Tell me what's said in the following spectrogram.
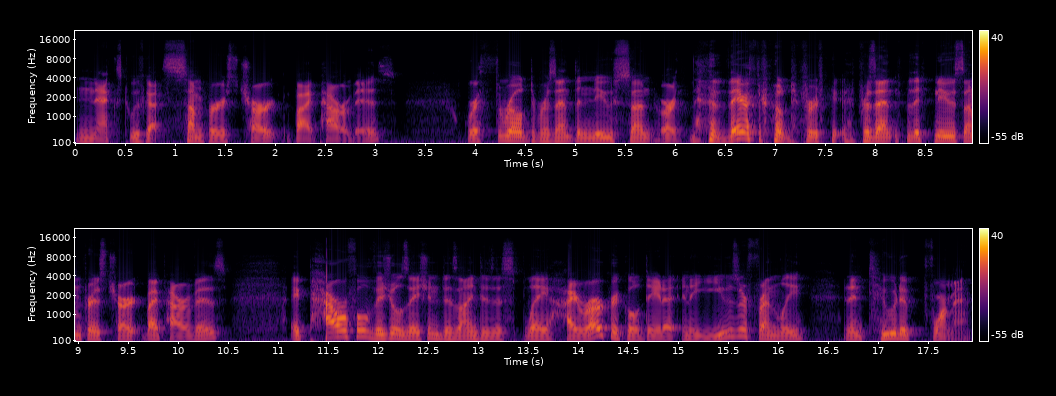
Next, we've got Sunburst Chart by PowerViz. We're thrilled to present the new Sun, or they're thrilled to pre present the new Sunburst chart by PowerViz, a powerful visualization designed to display hierarchical data in a user-friendly and intuitive format.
